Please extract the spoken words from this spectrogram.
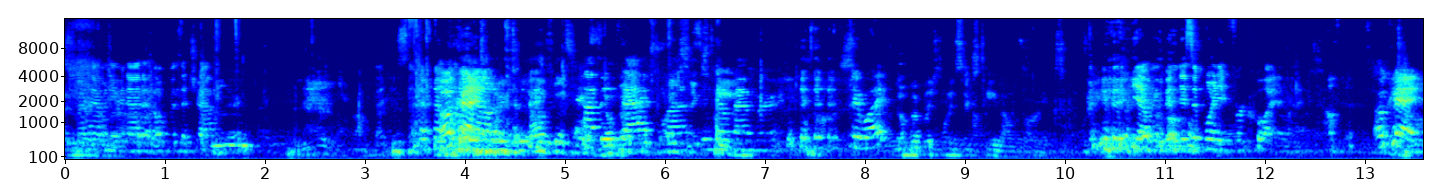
I haven't even had to open the chapter. Okay. Having that class in November. Say what? November twenty sixteen, I was on it. Yeah, we've been disappointed for quite a while now. Okay,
